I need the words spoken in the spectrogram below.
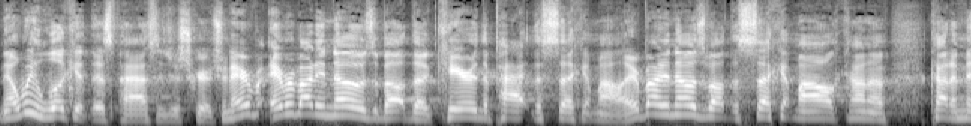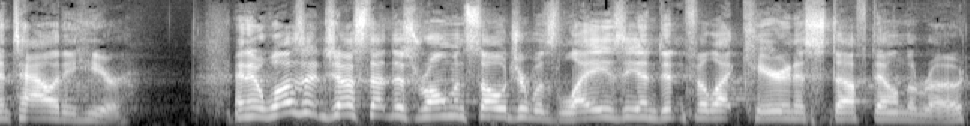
Now we look at this passage of scripture, and everybody knows about the carry the pack the second mile. Everybody knows about the second mile kind of kind of mentality here. And it wasn't just that this Roman soldier was lazy and didn't feel like carrying his stuff down the road.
